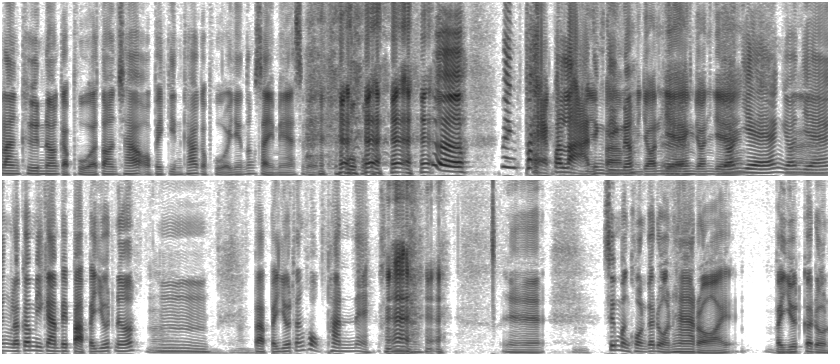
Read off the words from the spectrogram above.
กลางคืนนอนกับผัวตอนเช้าออกไปกินข้าวกับผัวยังต้องใส่แมสเลยโอ้โหเออแม่งแปลกประหลาดจริงๆเนาะย้อนแย้งย้อนแย้ง ย้อนแย้งย้อนแย้งแล้วก็มีการไปปรับประยุทธ์เนาะอืมปรับประยุทธ์ทั้ง 6,000แน่นะฮะซึ่งบางคนก็โดน 500 ประยุทธ์ก็โดน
